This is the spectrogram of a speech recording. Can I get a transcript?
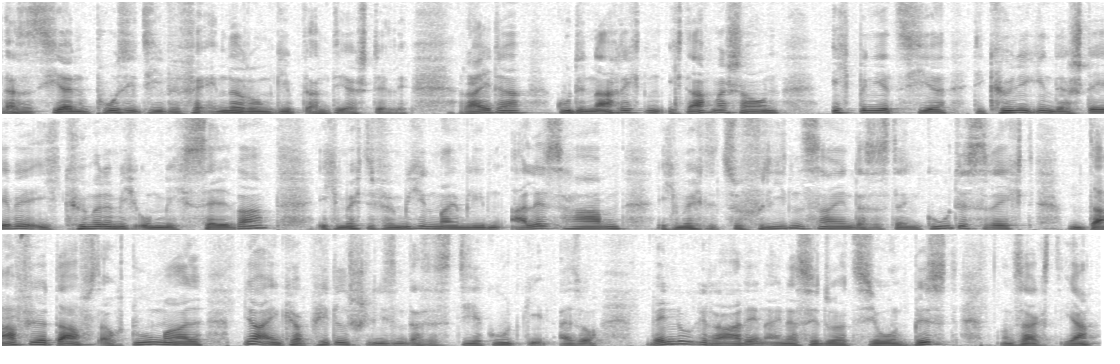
dass es hier eine positive Veränderung gibt an der Stelle. Reiter, gute Nachrichten. Ich darf mal schauen, ich bin jetzt hier die Königin der Stäbe, ich kümmere mich um mich selber, ich möchte für mich in meinem Leben alles haben, ich möchte zufrieden sein, das ist ein gutes Recht. Und dafür darfst auch du mal ja, ein Kapitel schließen, dass es dir gut geht. Also wenn du gerade in einer Situation bist und sagst, ja,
